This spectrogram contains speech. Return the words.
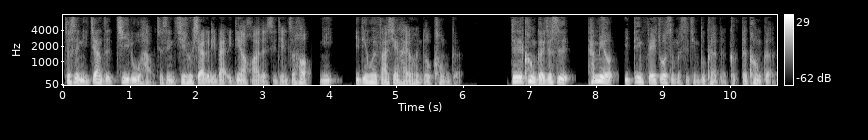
就是你这样子记录好，就是你记录下个礼拜一定要花的时间之后，你一定会发现还有很多空格，这些空格就是。他没有一定非做什么事情不可的的空格，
